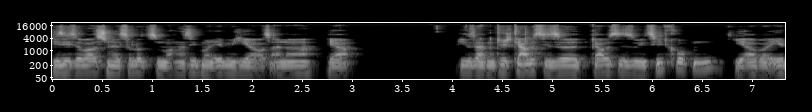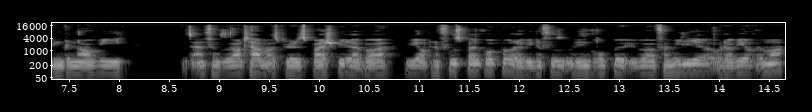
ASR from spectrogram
die sich sowas schnell zu Nutzen machen. Das sieht man eben hier aus einer, ja, wie gesagt, natürlich gab es diese, gab es diese Suizidgruppen, die aber eben genau wie jetzt anfangs gesagt haben, als blödes Beispiel, aber wie auch eine Fußballgruppe oder wie eine, Fuß wie eine Gruppe über Familie oder wie auch immer,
